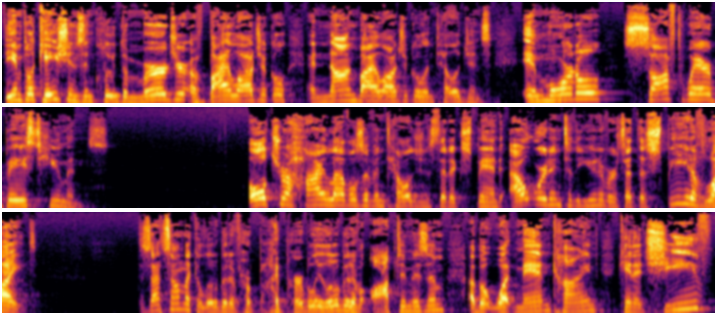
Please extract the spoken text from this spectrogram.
the implications include the merger of biological and non biological intelligence, immortal, software based humans ultra high levels of intelligence that expand outward into the universe at the speed of light. Does that sound like a little bit of hyperbole, a little bit of optimism about what mankind can achieve?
